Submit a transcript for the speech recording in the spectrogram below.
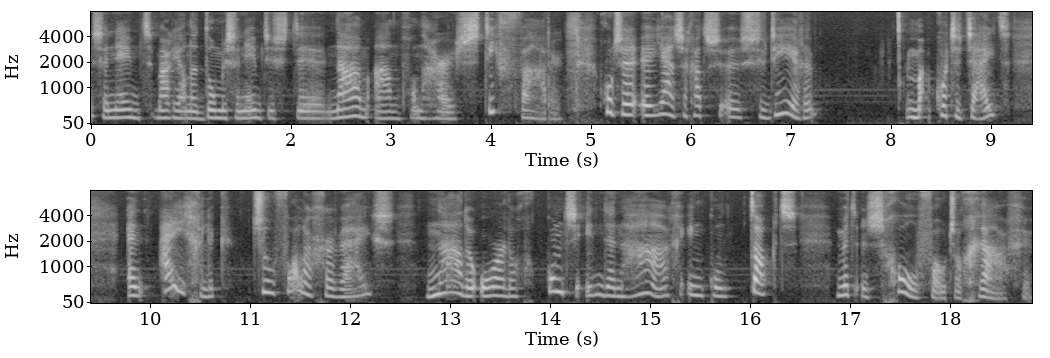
ze neemt, Marianne Dommissen neemt dus de naam aan van haar stiefvader. Goed, ze, ja, ze gaat studeren, korte tijd. En eigenlijk toevalligerwijs, na de oorlog, komt ze in Den Haag in contact met een schoolfotografe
